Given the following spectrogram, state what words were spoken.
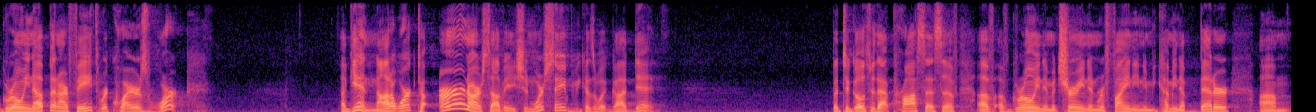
growing up in our faith requires work. Again, not a work to earn our salvation. We're saved because of what God did. But to go through that process of, of, of growing and maturing and refining and becoming a better um,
